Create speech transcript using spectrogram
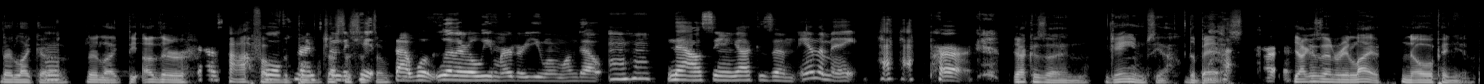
They're like uh, Mm. they're like the other half of the, justice system. that will literally murder you in one go. hmm Now seeing yakuza in anime, per. Yakuza in games, yeah, the best. Yakuza in real life, no opinion.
